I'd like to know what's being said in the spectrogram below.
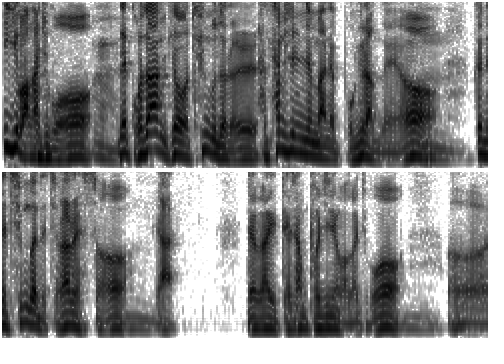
이게 와가지고 네. 내 고등학교 친구들을 한 30년 만에 보기로 한 거예요. 음. 그런데 친구한테 전화를 했어. 야, 내가 이 대상포진에 와가지고 어,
